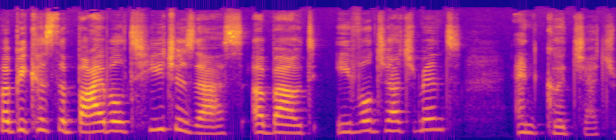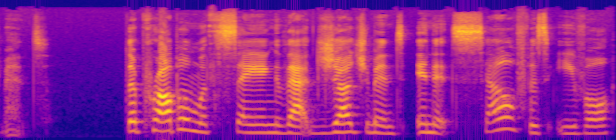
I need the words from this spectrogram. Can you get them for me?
but because the Bible teaches us about evil judgment and good judgment. The problem with saying that judgment in itself is evil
